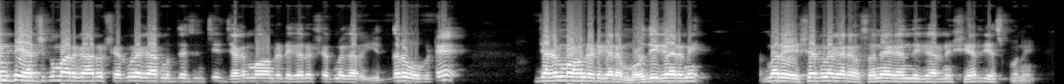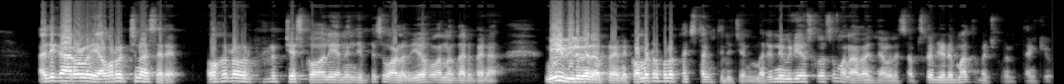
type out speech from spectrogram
ఎంపీ హర్ష్ కుమార్ గారు షర్మిల గారిని ఉద్దేశించి జగన్మోహన్ రెడ్డి గారు షర్మిల గారు ఇద్దరు ఒకటే జగన్మోహన్ రెడ్డి గారే మోదీ గారిని మరి షర్మిల గారే సోనియా గాంధీ గారిని షేర్ చేసుకొని అధికారంలో ఎవరు వచ్చినా సరే ఒకరినొకరు ప్రొటెక్ట్ చేసుకోవాలి అని చెప్పేసి వాళ్ళ వ్యూహం అన్న దానిపైన మీ విలువైన అభిప్రాయాన్ని కామెంట్ రూపంలో ఖచ్చితంగా తెలియచేయండి. మరిన్ని వీడియోస్ కోసం మన ఆదాయం ఛానల్ సబ్స్క్రైబ్ చేయడం మాత్రం మర్చిపోండి థ్యాంక్ యూ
